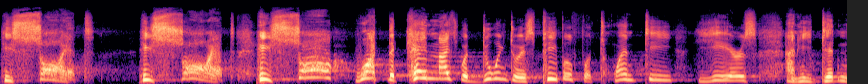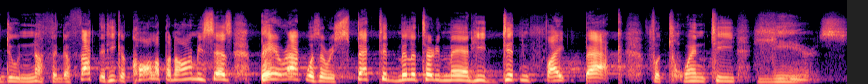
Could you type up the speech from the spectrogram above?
He saw it. He saw it. He saw what the Canaanites were doing to his people for 20 years, and he didn't do nothing. The fact that he could call up an army says Barak was a respected military man. He didn't fight back for 20 years.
